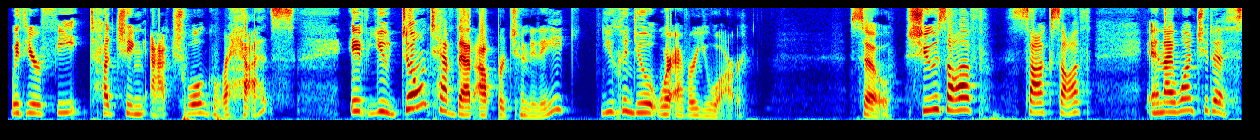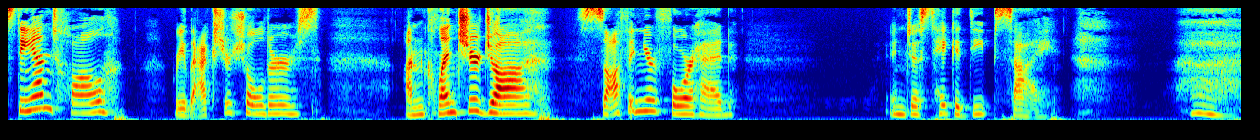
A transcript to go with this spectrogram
with your feet touching actual grass. If you don't have that opportunity, you can do it wherever you are. So, shoes off, socks off, and I want you to stand tall, relax your shoulders, unclench your jaw, soften your forehead, and just take a deep sigh.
